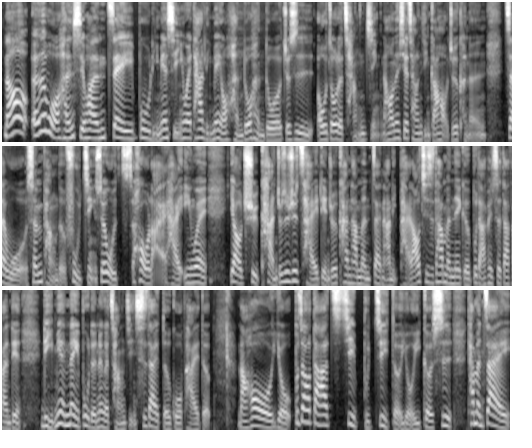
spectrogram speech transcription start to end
然后，而且我很喜欢这一部里面，是因为它里面有很多很多就是欧洲的场景，然后那些场景刚好就是可能在我身旁的附近，所以我。后来还因为要去看，就是去踩点，就是看他们在哪里拍。然后其实他们那个布达佩斯大饭店里面内部的那个场景是在德国拍的。然后有不知道大家记不记得有一个是他们在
